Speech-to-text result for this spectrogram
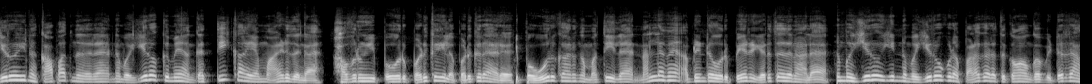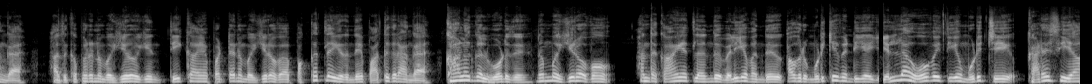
ஹீரோயினை காப்பாத்துனதுல நம்ம ஹீரோக்குமே அங்க தீக்காயம் ஆயிடுதுங்க. அவரும் இப்போ ஒரு படுக்கையில படுக்கிறாரு. இப்போ ஊருக்காரங்க மத்தியில நல்லவன் அப்படின்ற ஒரு பேர் எடுத்ததுனால நம்ம ஹீரோயின் நம்ம ஹீரோ கூட பழகுறதுக்கும் அவங்க விட்டுறாங்க அதுக்கப்புறம் நம்ம ஹீரோயின் தீக்காயப்பட்ட நம்ம ஹீரோவை பக்கத்துல இருந்தே பாத்துக்கிறாங்க காலங்கள் ஓடுது நம்ம ஹீரோவும் அந்த காயத்துல இருந்து வெளியே வந்து அவர் முடிக்க வேண்டிய எல்லா ஓவியத்தையும் முடிச்சு கடைசியா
